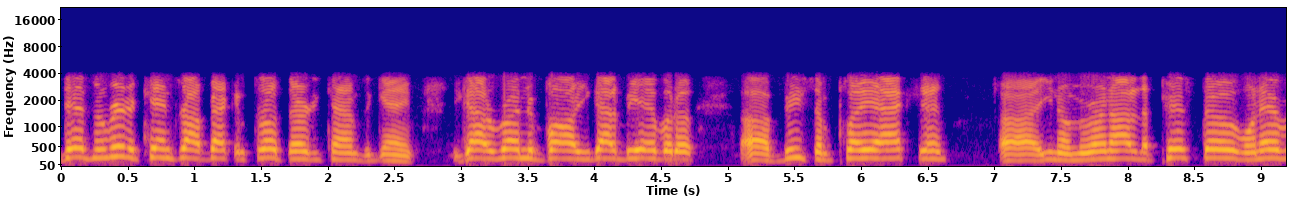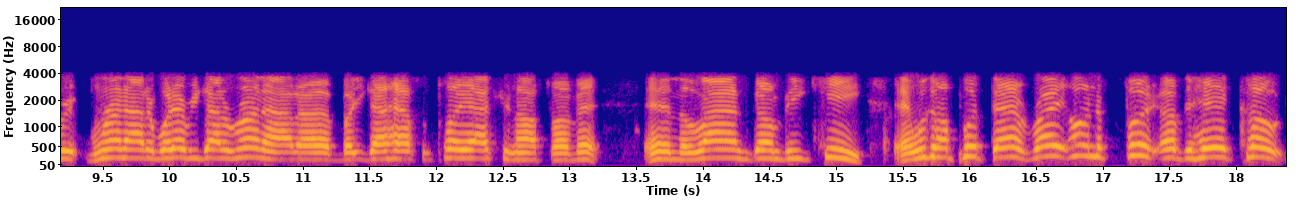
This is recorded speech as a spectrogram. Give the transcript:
Desmond Ridder can't drop back and throw 30 times a game. You got to run the ball. You got to be able to uh, be some play action. Uh, you know, run out of the pistol whenever, run out of whatever you got to run out of, but you got to have some play action off of it. And the line's going to be key. And we're going to put that right on the foot of the head coach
